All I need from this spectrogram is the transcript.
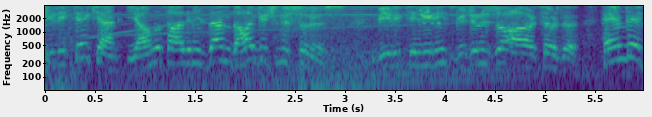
Birlikteyken yalnız halinizden daha güçlüsünüz. Birlikteliğiniz gücünüzü artırdı. Hem de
